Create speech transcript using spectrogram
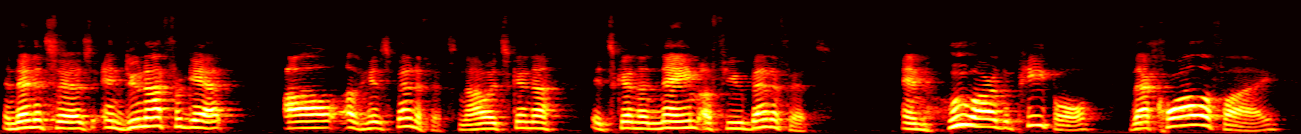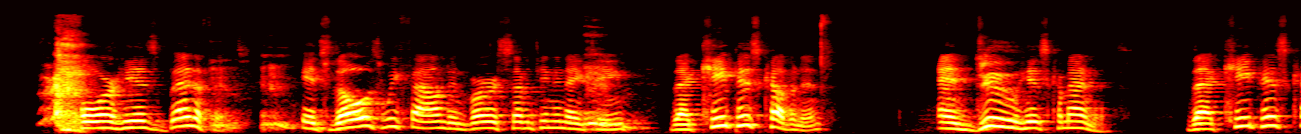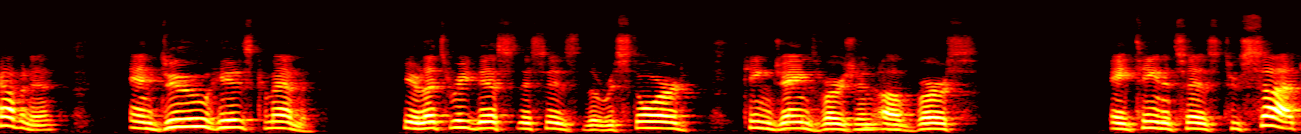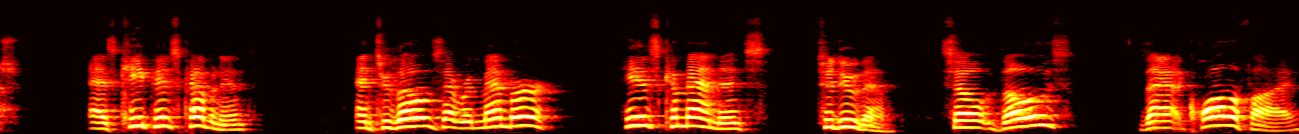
And then it says, and do not forget all of his benefits. Now it's gonna it's gonna name a few benefits. And who are the people that qualify for his benefits? It's those we found in verse 17 and 18 that keep his covenant and do his commandments. That keep his covenant and do his commandments. Here, let's read this. This is the restored King James Version of verse 18. It says, To such as keep his covenant, and to those that remember his commandments to do them. So, those that qualify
